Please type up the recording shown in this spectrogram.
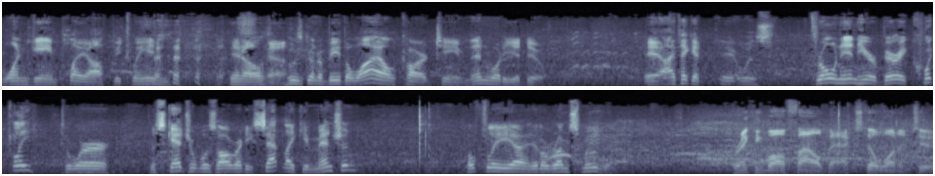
one game playoff between you know yeah. who's going to be the wild card team then what do you do I think it, it was thrown in here very quickly to where the schedule was already set like you mentioned hopefully uh, it'll run smoothly breaking ball foul back still one and two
